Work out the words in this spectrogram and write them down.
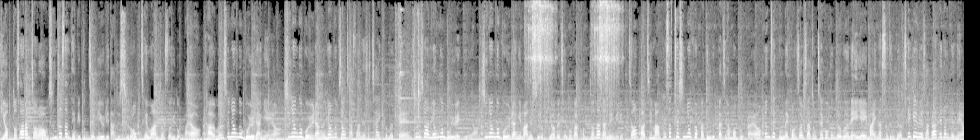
기업도 사람처럼 순자산 대비 부채 비율이 낮을수록 재무 안정성이 높아요. 다음은 순현금 보유량이에요. 순현금 보유량은 현금성 자산에서 차입금을 뺀 순수한 현금 보유액이에요. 순현금 보유량이 많을수록 기업의 재무가 건전하다는 의미겠죠? 마지막 회사채 신용평가 등급까지 한번 볼까요? 현재 국내 건설사 중 최고 등급은 AA- 등급 3개 회사가 해당되네요.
